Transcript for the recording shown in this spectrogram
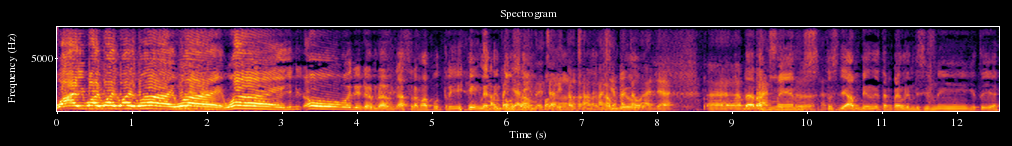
why, why, why, why, why, why, why? Jadi, oh, dia dalam-dalam ke asrama putri ngeliatin tong sampah, cari tong sampah siapa ngambil tahu ada eh, darah mens, itu. terus diambil ditempelin di sini gitu ya.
